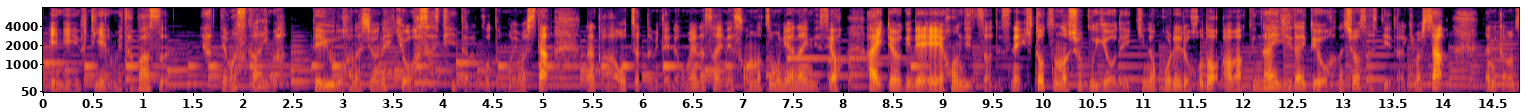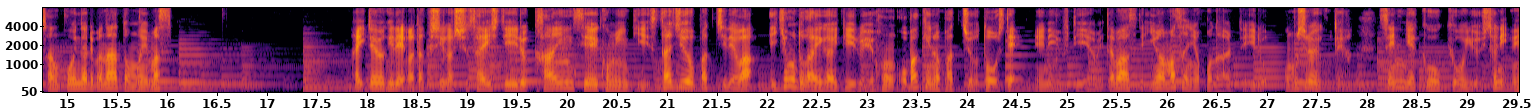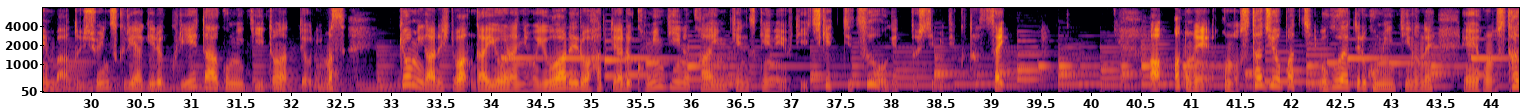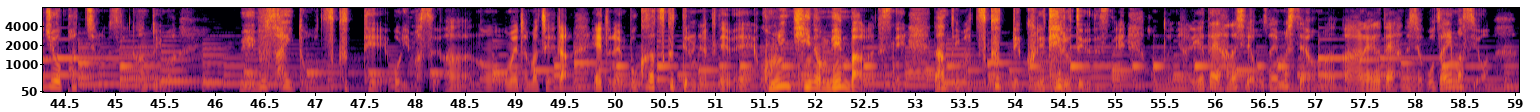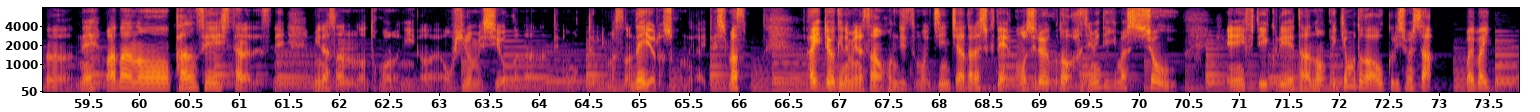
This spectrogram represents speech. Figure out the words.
NFT やメタバースやってますか今？っていうお話をね、今日はさせていただこうと思いました。なんか煽っちゃったみたいでごめんなさいね。そんなつもりはないんですよ。はい。というわけで、えー、本日はですね、一つの職業で生き残れるほど甘くない時代というお話をさせていただきました。何かの参考になればなと思います。はい。というわけで、私が主催している会員制コミュニティスタジオパッチでは、生き物が描いている絵本、お化けのパッチを通して、NFT やメタバースで今まさに行われている面白いことや戦略を共有したり、メンバーと一緒に作り上げるクリエイターコミュニティとなっております。興味がある人は概要欄にも URL を貼ってあるコミュニティの会員券付き NFT チケッチ2をゲットしてみてください。あ、あとね、このスタジオパッチ、僕がやってるコミュニティのね、えー、このスタジオパッチのですね、なんと今、ウェブサイトを作っております。あの、ごめんなさい、間違えた。えっ、ー、とね、僕が作ってるんじゃなくて、えー、コミュニティのメンバーがですね、なんと今作ってくれてるというですね、本当にありがたい話でございましたよ。まあ、ありがたい話でございますよ。うん、ね。また、あの、完成したらですね、皆さんのところにお披露目しようかななんて思っておりますので、よろしくお願いいたします。はい、というわけで皆さん、本日も一日新しくて面白いことを始めていきましょう。NFT クリエイターの池本がお送りしました。バイバイ。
